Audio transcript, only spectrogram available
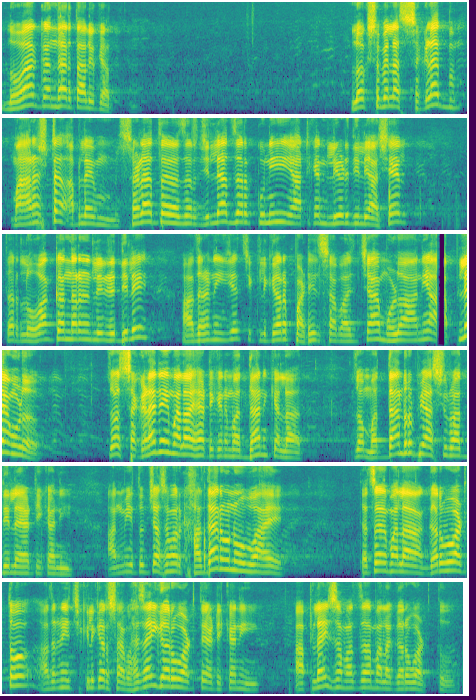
लोहा कंधार तालुक्यात लोकसभेला सगळ्यात महाराष्ट्र आपल्या सगळ्यात जर जिल्ह्यात जर कुणी या ठिकाणी लीड दिली असेल तर लोहा कंधाराने लीड दिली. आदरणीय चिखलीकर पाटील साहेबांच्या मुळं आणि आपल्यामुळं जो सगळ्यांनी मला ह्या ठिकाणी मतदान केलं जो मतदानरूपी आशीर्वाद दिला या ठिकाणी. आणि मी तुमच्यासमोर खासदार म्हणून उभा आहे. त्याचा मला गर्व वाटतो. आदरणीय चिखलीकर साहेब ह्याचाही गर्व वाटतो या ठिकाणी. आपल्याही समाजाचा मला गर्व वाटतो.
